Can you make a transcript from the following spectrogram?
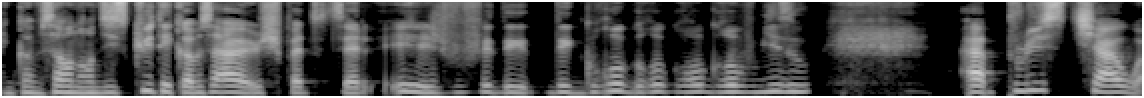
Et comme ça, on en discute. Et comme ça, je suis pas toute seule. Et je vous fais des, des gros, gros, gros, gros bisous. À plus. Ciao.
